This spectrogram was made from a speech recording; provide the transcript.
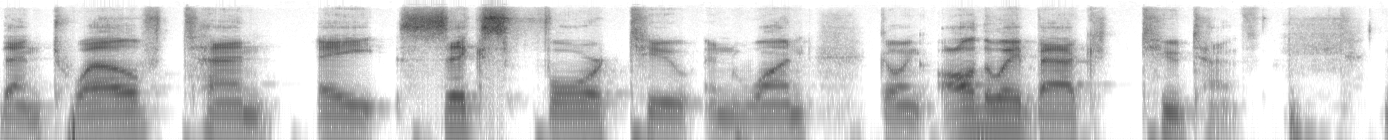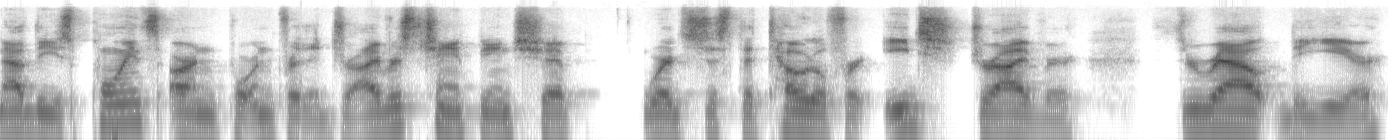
then 12, 10, 8, 6, 4, 2, and 1, going all the way back to 10th. Now, these points are important for the Drivers' Championship, where it's just the total for each driver throughout the year.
